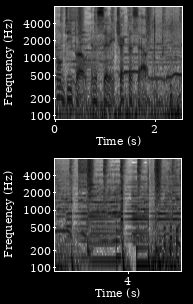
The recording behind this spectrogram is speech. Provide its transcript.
Home Depot in the city. Check this out. Look at this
